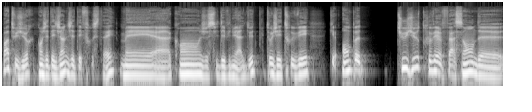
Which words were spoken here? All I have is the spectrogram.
pas toujours, quand j'étais jeune, j'étais frustré, mais euh, quand je suis devenu adulte, plutôt j'ai trouvé qu'on peut toujours trouver une façon de,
